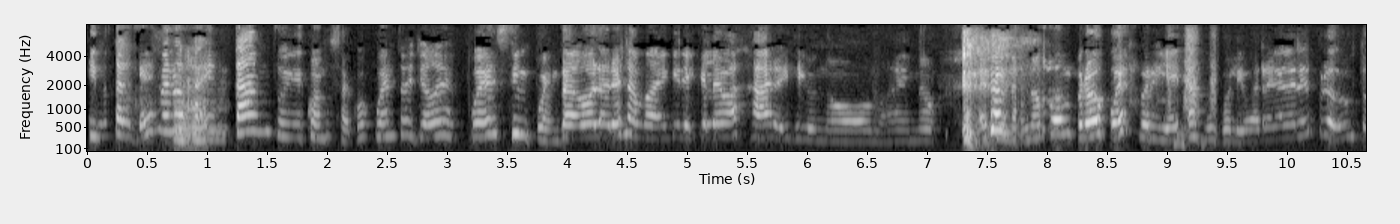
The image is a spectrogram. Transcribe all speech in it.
y no, tal vez me lo en tanto. Y cuando saco cuenta yo después, 50 dólares, la madre quería que le bajara. Y dije yo, no, madre, no. Al final no compró, pues, pero ella tampoco le iba a regalar el producto.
